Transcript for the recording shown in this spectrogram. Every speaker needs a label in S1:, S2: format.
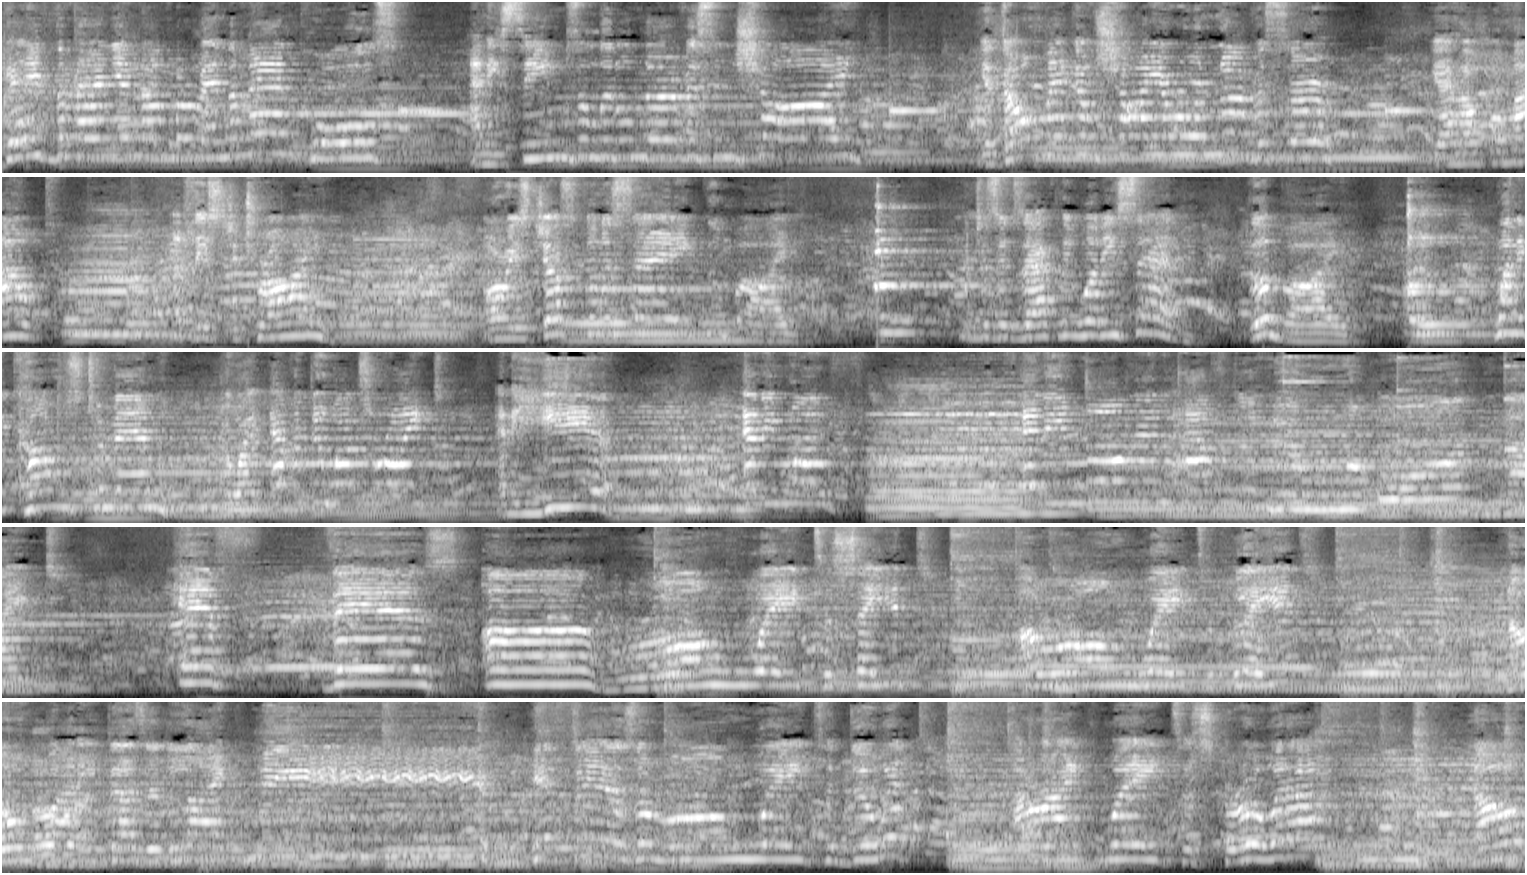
S1: gave the man your number and the man calls, and he seems a little nervous and shy. You don't make him shyer or nervouser. You help him out. At least you try. Or he's just gonna say goodbye. Which is exactly what he said. Goodbye. When it comes to men, do I ever do what's right? Any year, any to say it, a wrong way to play it, nobody does it like me. If there's a wrong way to do it, a right way to screw it up.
